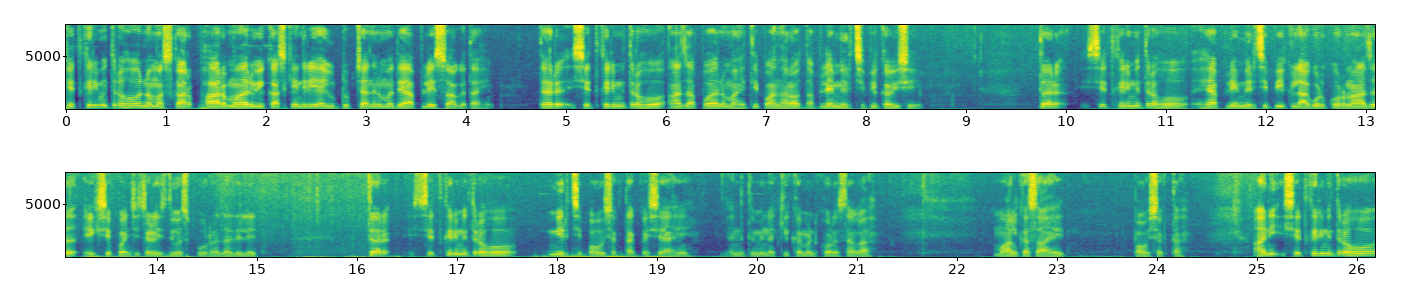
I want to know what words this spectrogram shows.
शेतकरी मित्र हो नमस्कार. फार्मर विकास केंद्र या यूट्यूब चॅनलमध्ये आपले स्वागत आहे. तर शेतकरी मित्र हो आज आपण माहिती पाहणार आहोत आपल्या मिरची पिकाविषयी. तर शेतकरी मित्र हो हे आपले मिरची पीक लागवड करून आज एकशे पंचेचाळीस दिवस पूर्ण झालेले आहेत. तर शेतकरी मित्र हो मिरची पाहू शकता कशी आहे? आणि तुम्ही नक्की कमेंट करून सांगा. माल कसा आहे? पाहू शकता. आणि शेतकरी मित्र हो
